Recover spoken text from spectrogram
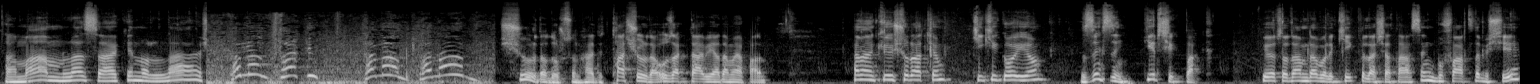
Tamam la sakin ol la. Tamam sakin. Tamam tamam. Şurada dursun hadi. Ta şurada uzakta bir adama yapalım. Hemen Q'yu şuraya atıyorum. Kick'i koyuyorum. Zınk zınk gir çık bak. Yoto'dan da böyle kick flash atarsın. Bu farklı bir şey.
